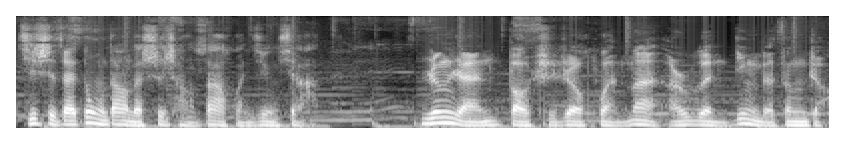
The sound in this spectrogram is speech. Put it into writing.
即使在动荡的市场大环境下，仍然保持着缓慢而稳定的增长。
